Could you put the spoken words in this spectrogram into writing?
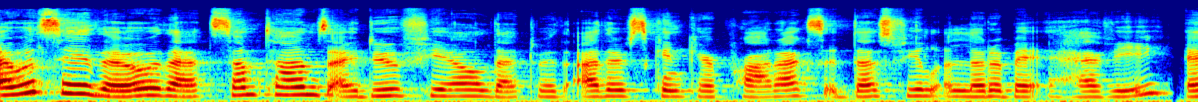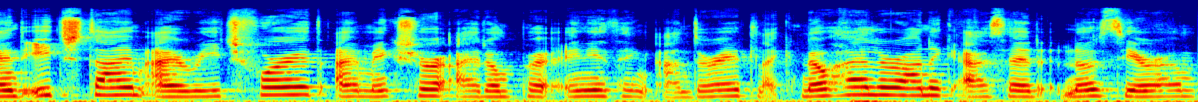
I would say though that sometimes I do feel that with other skincare products it does feel a little bit heavy and each time I reach for it I make sure I don't put anything under it like no hyaluronic acid, no serum,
